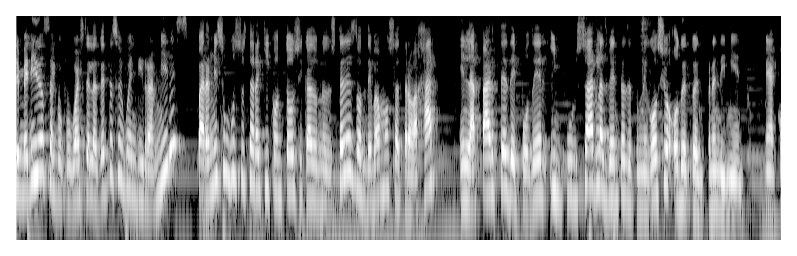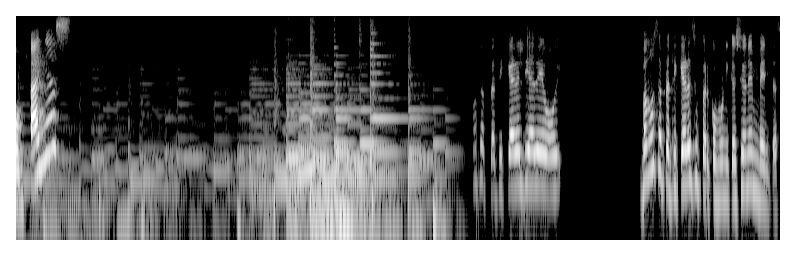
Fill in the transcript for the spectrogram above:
Bienvenidos al Coco Wash de las Ventas, soy Wendy Ramírez. Para mí es un gusto estar aquí con todos y cada uno de ustedes donde vamos a trabajar en la parte de poder impulsar las ventas de tu negocio o de tu emprendimiento. ¿Me acompañas? Vamos a platicar el día de hoy Vamos a platicar de supercomunicación en ventas.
